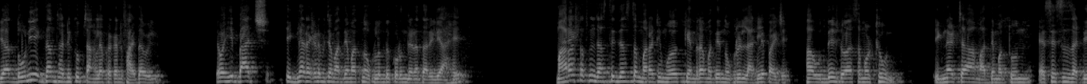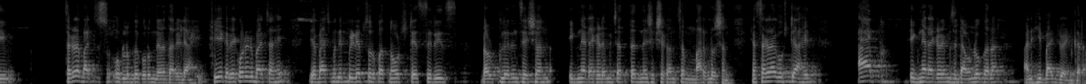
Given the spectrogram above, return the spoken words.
या दोन्ही एक्झामसाठी खूप चांगल्या प्रकारे फायदा होईल. तेव्हा ही बॅच इग्नॅट अकॅडमीच्या माध्यमातून उपलब्ध करून देण्यात आलेली आहे. महाराष्ट्रातून जास्तीत जास्त मराठी मुलं केंद्रामध्ये नोकरी लागले पाहिजे हा उद्देश डोळ्यासमोर ठेवून इग्नॅटच्या माध्यमातून एस एस सी साठी सगळ्या बॅचेस उपलब्ध करून देण्यात आलेल्या आहे ही एक रेकॉर्डेड बॅच आहे. या बॅचमध्ये पीडीएफ स्वरूपात notes test series doubt clearing session Ignite अकॅडमीच्या तज्ज्ञ शिक्षकांचं मार्गदर्शन. ह्या सगळ्या गोष्टी आहेत. ॲप इग्नॅट अकॅडमीचं डाउनलोड करा आणि ही बॅच जॉईन करा.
